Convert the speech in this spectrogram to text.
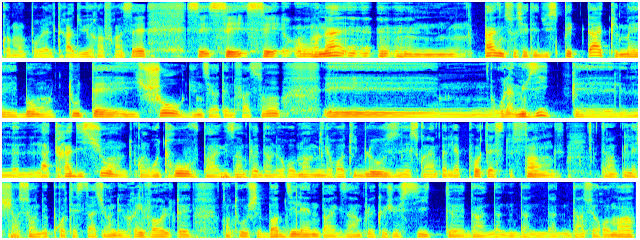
comme on pourrait le traduire en français, c'est, c'est, c'est, on a pas une société du spectacle, mais bon, tout est chaud d'une certaine façon, et, ou la musique, la, tradition qu'on retrouve par exemple dans le roman Milwaukee Blues, ce qu'on appelle les protest songs, donc les chansons de protestation, de révolte qu'on trouve chez Bob Dylan par exemple, que je cite dans, dans, dans, dans ce roman,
